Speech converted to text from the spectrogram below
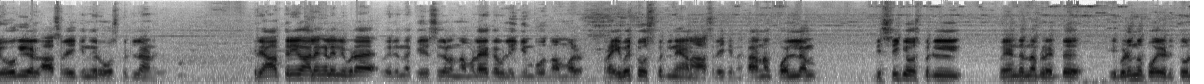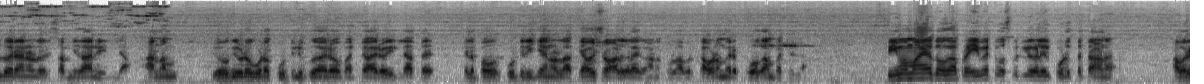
രോഗികൾ ആശ്രയിക്കുന്ന ഒരു ഹോസ്പിറ്റലാണിത് രാത്രി കാലങ്ങളിൽ ഇവിടെ വരുന്ന കേസുകൾ നമ്മളെയൊക്കെ വിളിക്കുമ്പോൾ നമ്മൾ പ്രൈവറ്റ് ഹോസ്പിറ്റലിനെയാണ് ആശ്രയിക്കുന്നത്. കാരണം കൊല്ലം ഡിസ്ട്രിക്ട് ഹോസ്പിറ്റലിൽ വേണ്ടുന്ന ബ്ലഡ് ഇവിടുന്ന് പോയി എടുത്തുകൊണ്ട് വരാനുള്ള ഒരു സംവിധാനം ഇല്ല. കാരണം രോഗിയുടെ കൂടെ കൂട്ടിരിപ്പുകാരോ മറ്റാരോ ഇല്ലാത്ത ചിലപ്പോൾ കൂട്ടിരിക്കാനുള്ള അത്യാവശ്യം ആളുകളെ കാണത്തുള്ളൂ. അവർക്ക് അവിടം വരെ പോകാൻ പറ്റില്ല. ഭീമമായ തുക പ്രൈവറ്റ് ഹോസ്പിറ്റലുകളിൽ കൊടുത്തിട്ടാണ് അവർ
